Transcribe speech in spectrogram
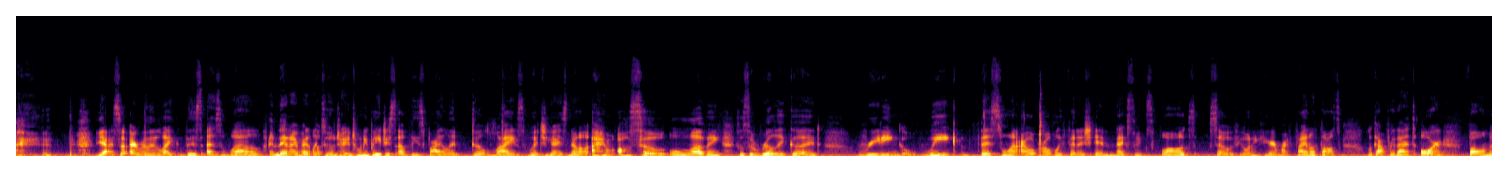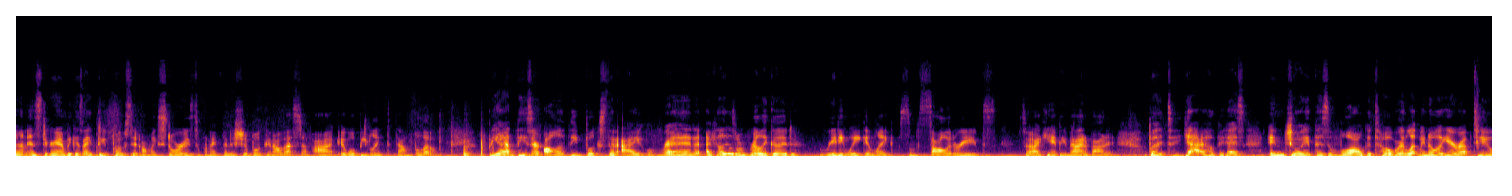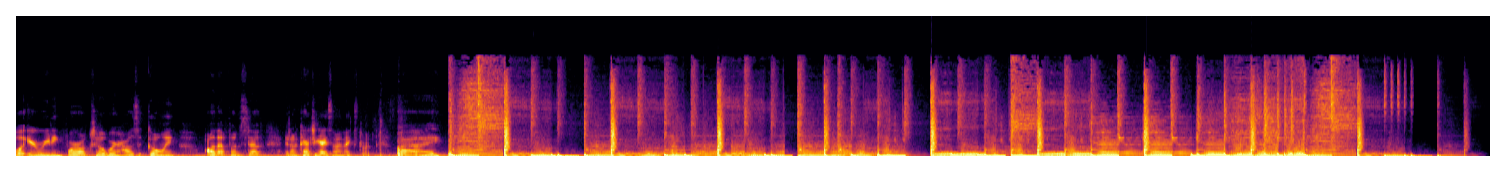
yeah, so I really like this as well. And then I read like 220 pages of these Violent Delights, which you guys know I'm also loving. So it's a really good reading week. This one I will probably finish in next week's vlogs. So if you want to hear my final thoughts, look out for that. Or follow me on Instagram because I do post it on my stories when I finish a book and all that stuff. I, it will be linked down below. But yeah, these are all of the books that I read. I feel like it was a really good reading week and like some solid reads so I can't be mad about it. But yeah, I hope you guys enjoyed this Vlogtober. Let me know what you're up to, what you're reading for October, how's it going, all that fun stuff. And I'll catch you guys on my next one. Bye!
